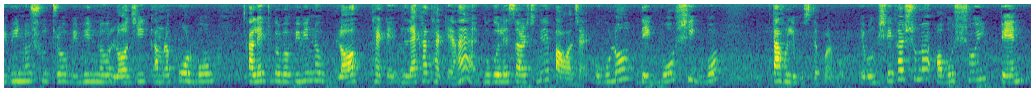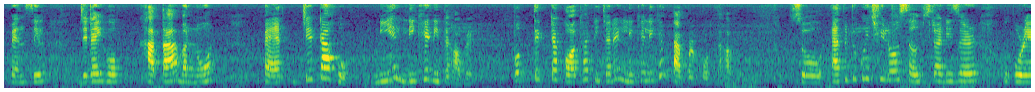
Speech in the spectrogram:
বিভিন্ন সূত্র, বিভিন্ন লজিক আমরা পড়ব। কালেক্ট করব, বিভিন্ন ব্লগ থাকে, লেখা থাকে হ্যাঁ? গুগলে সার্চ দিয়ে পাওয়া যায়। ওগুলো দেখব, শিখব, তাহলে বুঝতে পারব। এবং শেখার সময় অবশ্যই পেন পেন্সিল যেটাই হোক, খাতা বা নোট প্যাড যেটা হোক, নিয়ে লিখে নিতে হবে। প্রত্যেকটা কথা টিচারের লিখে লিখে তারপর পড়তে হবে। সো এতটুকুই ছিল সেলফ স্টাডিজের উপরে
